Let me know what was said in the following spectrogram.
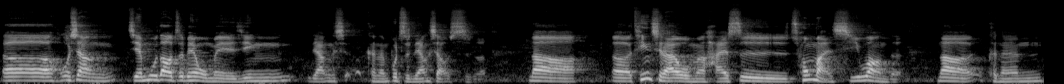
呃，我想节目到这边我们已经两小，可能不止两小时了。那呃，听起来我们还是充满希望的。那可能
